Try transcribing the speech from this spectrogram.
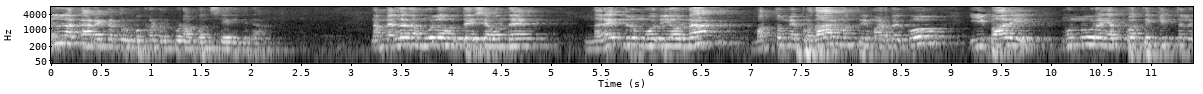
ಎಲ್ಲ ಕಾರ್ಯಕರ್ತರು ಮುಖಂಡರು ಕೂಡ ಬಂದು ಸೇರಿದ್ದೀರಾ? ನಮ್ಮೆಲ್ಲರ ಮೂಲ ಉದ್ದೇಶ ಒಂದೇ, ನರೇಂದ್ರ ಮೋದಿ ಅವ್ರನ್ನ ಮತ್ತೊಮ್ಮೆ ಪ್ರಧಾನಮಂತ್ರಿ ಮಾಡಬೇಕು. ಈ ಬಾರಿ ಮುನ್ನೂರ ಎಪ್ಪತ್ತಕ್ಕಿಂತಲೂ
